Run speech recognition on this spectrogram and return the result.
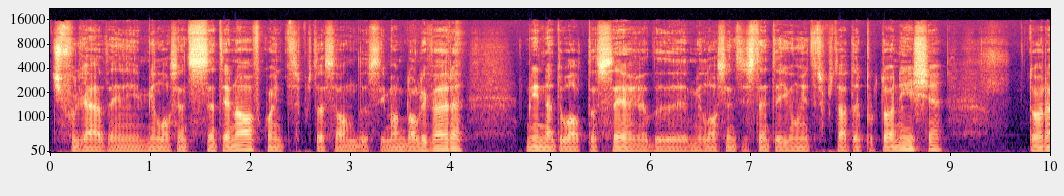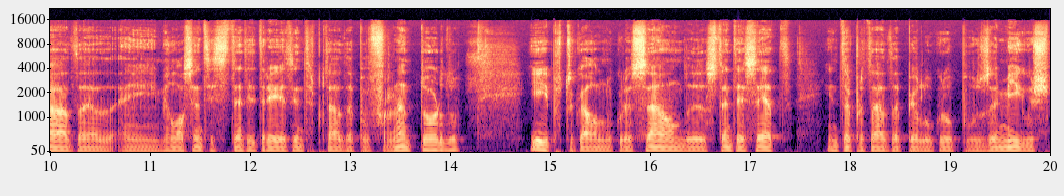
desfolhada em 1969 com a interpretação de Simão de Oliveira, Menina do Alto da Serra de 1971 interpretada por Tonicha, Dourada em 1973 interpretada por Fernando Tordo e Portugal no Coração de 77 interpretada pelo grupo Os Amigos.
